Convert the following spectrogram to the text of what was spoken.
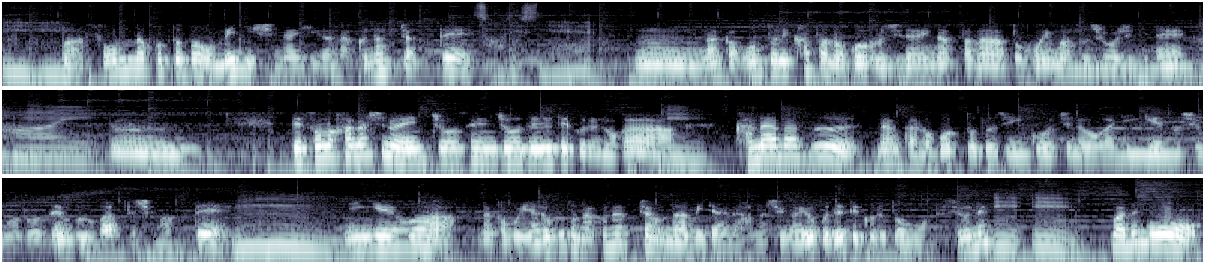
ええまあ、そんな言葉を目にしない日がなくなっちゃってそうですね。うんなんか本当に肩残る時代になったなと思います正直ね。はい。うんでその話の延長線上で出てくるのが、え必ずなんかロボットと人工知能が人間の仕事を全部奪ってしまってえうん。人間はなんかもうやることなくなっちゃうんだみたいな話がよく出てくると思うんですよね。ええええまあでも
